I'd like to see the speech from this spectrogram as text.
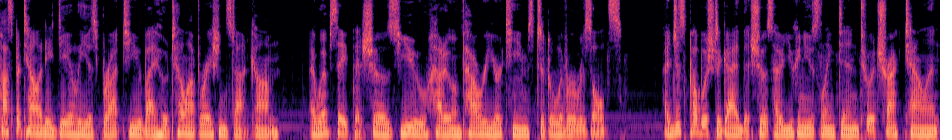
Hospitality Daily is brought to you by HotelOperations.com a website that shows you how to empower your teams to deliver results. I just published a guide that shows how you can use LinkedIn to attract talent,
